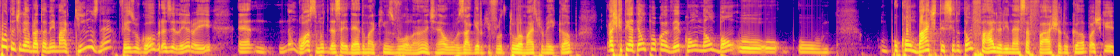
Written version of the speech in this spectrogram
Importante lembrar também, Marquinhos, né? Fez o gol brasileiro aí. É, não gosto muito dessa ideia do Marquinhos volante, né? O zagueiro que flutua mais pro meio campo. Acho que tem até um pouco a ver com o não bom. O, o, o, o combate ter sido tão falho ali nessa faixa do campo. Acho que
